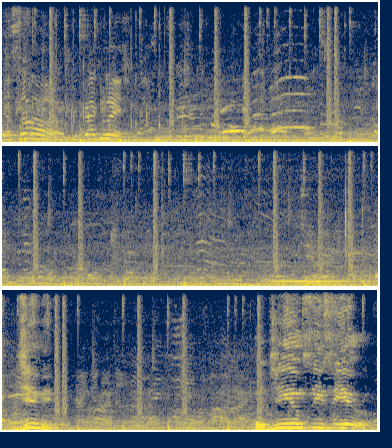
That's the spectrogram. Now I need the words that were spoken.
Yes, sir. Congratulations. Jimmy, a GMC Sierra.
